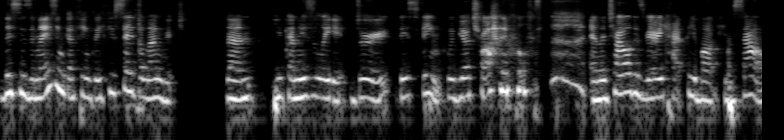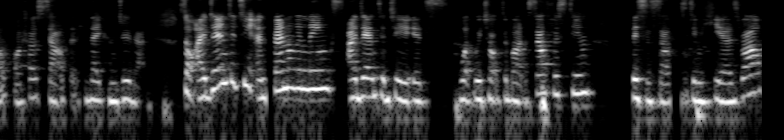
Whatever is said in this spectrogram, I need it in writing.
this is amazing, I think, if you say the language, then you can easily do this thing with your child. And the child is very happy about himself or herself that they can do that. So identity and family links identity it's what we talked about self-esteem. This is self-esteem here as well.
